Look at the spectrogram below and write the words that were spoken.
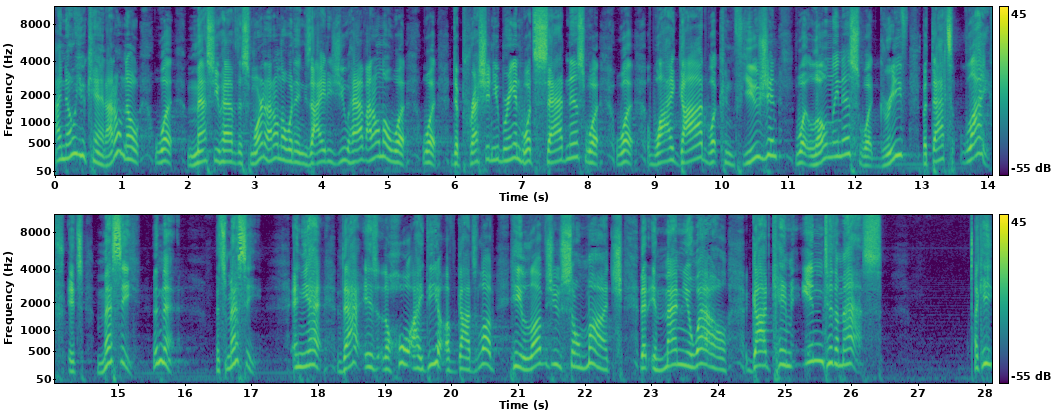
I know you can. I don't know what mess you have this morning. I don't know what anxieties you have. I don't know what, what depression you bring in, what sadness, what, what, why God, what confusion, what loneliness, what grief. But that's life. It's messy, isn't it? It's messy. And yet, that is the whole idea of God's love. He loves you so much that Emmanuel, God came into the mess. Like he,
